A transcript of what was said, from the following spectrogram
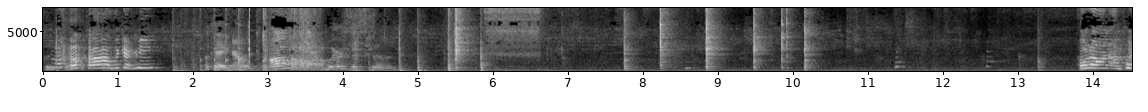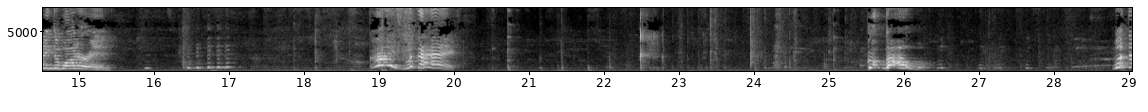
Good job. Look at me. Okay, now Ah. where's the spoon? Hold on, I'm putting the water in. Guys, what the heck? Go! go! What the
